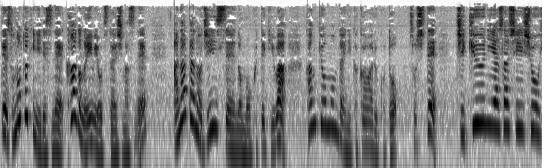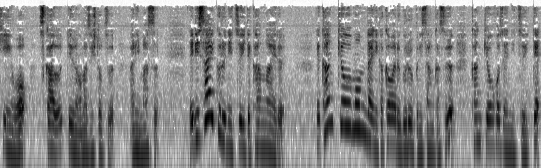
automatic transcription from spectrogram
でその時にですねカードの意味をお伝えしますねあなたの人生の目的は環境問題に関わることそして地球に優しい商品を使うっていうのがまず一つあります。でリサイクルについて考えるで環境問題に関わるグループに参加する環境保全について、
